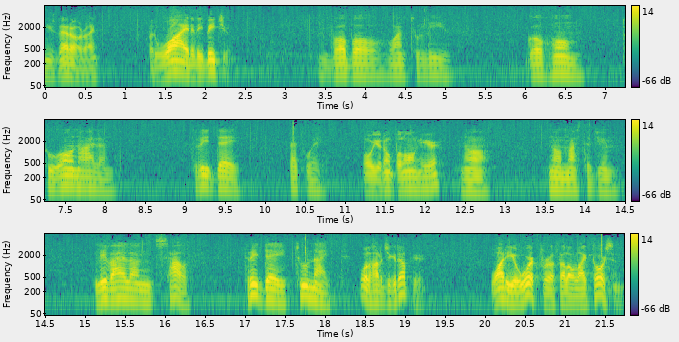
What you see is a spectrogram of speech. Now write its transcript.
He's that all right. But why did he beat you? Bobo want to leave. Go home to own island. Three day that way. Oh, you don't belong here? No. No, Master Jim. Leave island south. Three day, two night. Well, how did you get up here? Why do you work for a fellow like Thorson?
